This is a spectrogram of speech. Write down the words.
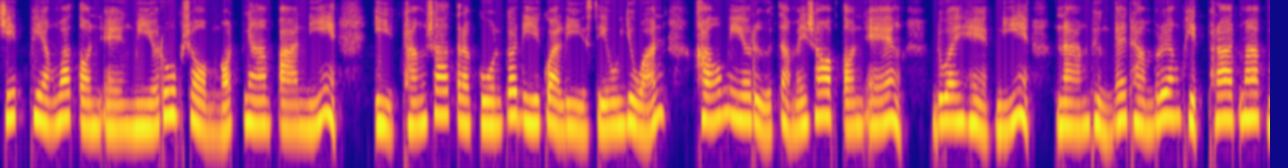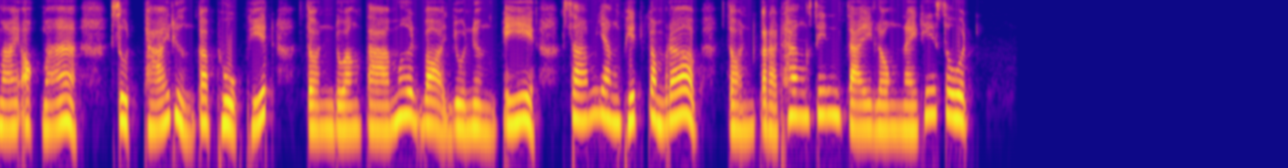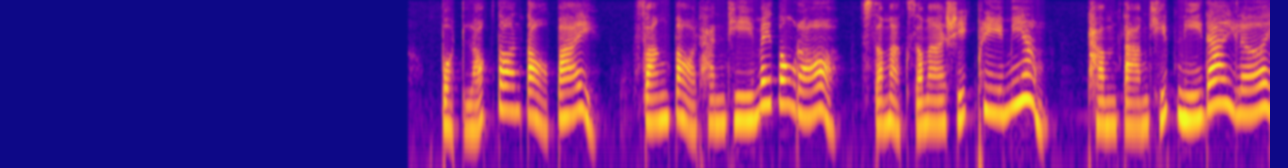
คิดเพียงว่าตนเองมีรูปโฉมงดงามปานนี้ อีกทั้งชาติตระกูลก็ดีกว่าหลี่ซิวหยวน เขามีหรือจะไม่ชอบตนเองด้วด้วยเหตุนี้ นางถึงได้ทำเรื่องผิดพลาดมากมายออกมา สุดท้ายถึงกับถูกพิษ จนดวงตามืดบอดอยู่หนึ่งปี ซ้ำยังพิษกำเริบ จนกระทั่งสิ้นใจลงในที่สุดปลดล็อกตอนต่อไป ฟังต่อทันทีไม่ต้องรอ สมัครสมาชิกพรีเมียมทำตามคลิปนี้ได้เลย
